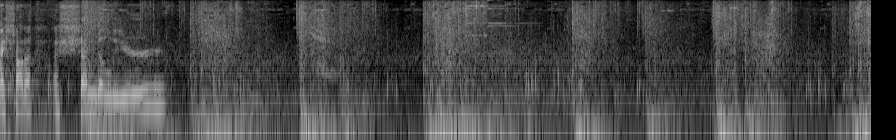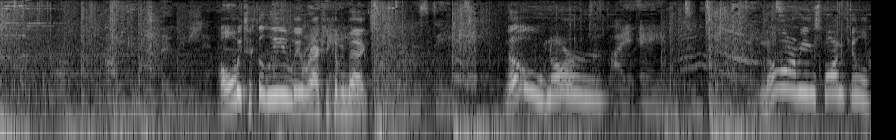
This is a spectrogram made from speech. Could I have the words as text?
I shot a, a chandelier. Oh, we took the lead. Wait, we're actually coming back. No, Nar. I aim to devastate. No, I'm being spawn killed.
